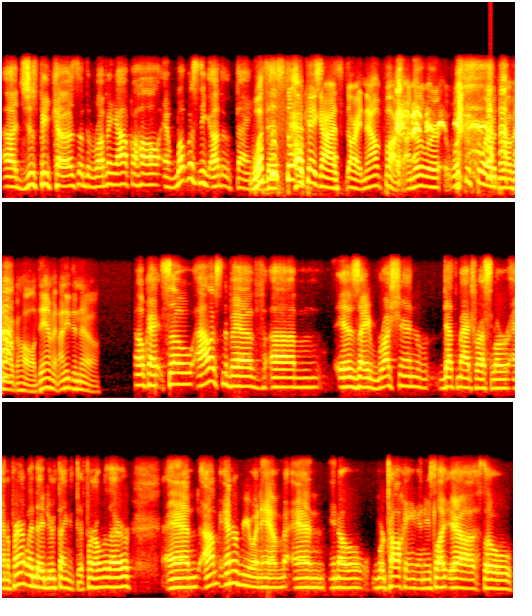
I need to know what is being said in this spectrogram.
Uh, just because of the rubbing alcohol and what was the other thing? What's the story? Okay, guys. All right, now fuck. I know we're. What's the story with the rubbing alcohol? Damn it! I need to know. Okay, so Alex Nabev um, is a Russian deathmatch wrestler, and apparently they do things different over there. And I'm interviewing him, and you know we're talking, and he's like, "Yeah, so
